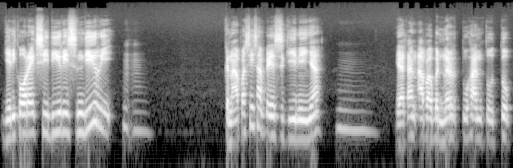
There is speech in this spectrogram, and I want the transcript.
jadi koreksi diri sendiri hmm, hmm, kenapa sih sampai segininya. Ya kan? Apa benar Tuhan tutup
